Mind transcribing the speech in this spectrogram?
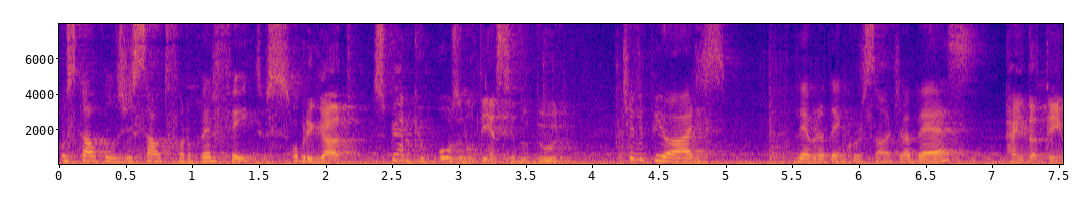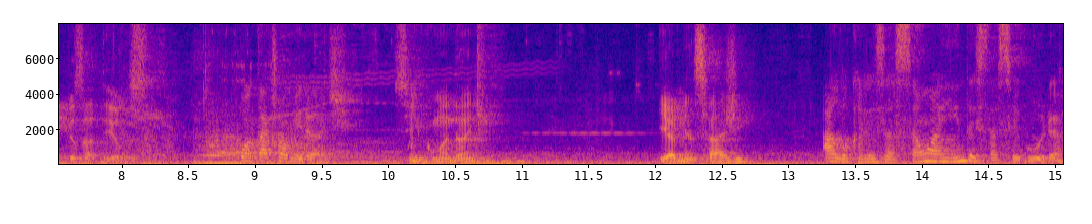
os cálculos de salto foram perfeitos. Obrigado. Espero que o pouso não tenha sido duro. Tive piores. Lembra da incursão de Abés? Ainda tenho pesadelos. Contate ao almirante. Sim, comandante. E a mensagem? A localização ainda está segura.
